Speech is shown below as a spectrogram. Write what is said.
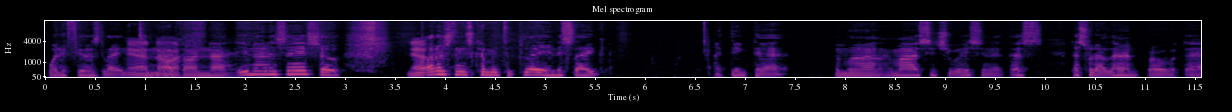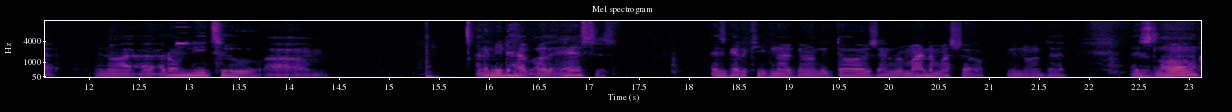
what it feels like yeah, to no. knock on that. You know what I'm saying? So, yep. all those things come into play, and it's like, I think that in my in my situation, that that's that's what I learned, bro. With that you know, I, I don't need to um I don't need to have other answers. I just gotta keep knocking on the doors and reminding myself, you know, that as long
